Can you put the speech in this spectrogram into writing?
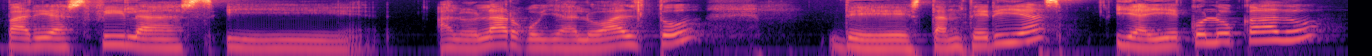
varias filas y a lo largo y a lo alto de estanterías y ahí he colocado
